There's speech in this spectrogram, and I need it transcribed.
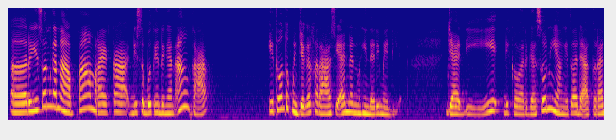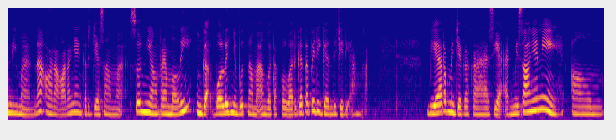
uh, reason kenapa mereka disebutnya dengan angka itu untuk menjaga kerahasiaan dan menghindari media. Jadi di keluarga Sun Yang itu ada aturan di mana orang-orang yang kerja sama Sun Yang family nggak boleh nyebut nama anggota keluarga tapi diganti jadi angka. Biar menjaga kerahasiaan. Misalnya nih um,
